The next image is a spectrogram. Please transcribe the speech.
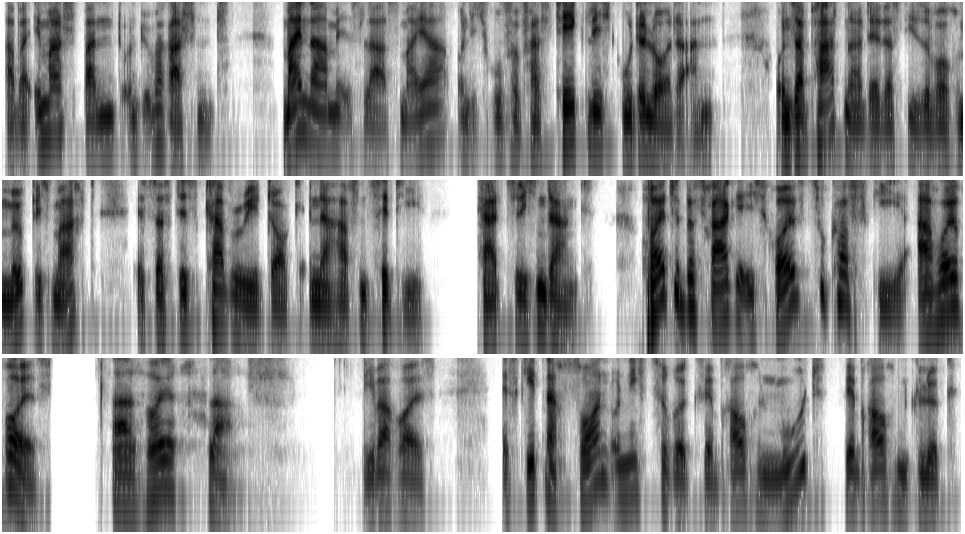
aber immer spannend und überraschend. Mein Name ist Lars Meyer und ich rufe fast täglich gute Leute an. Unser Partner, der das diese Woche möglich macht, ist das Discovery Dog in der Hafen City. Herzlichen Dank. Heute befrage ich Rolf Zukowski. Ahoi Rolf. Ahoi Lars. Lieber Rolf, es geht nach vorn und nicht zurück. Wir brauchen Mut, wir brauchen Glück.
